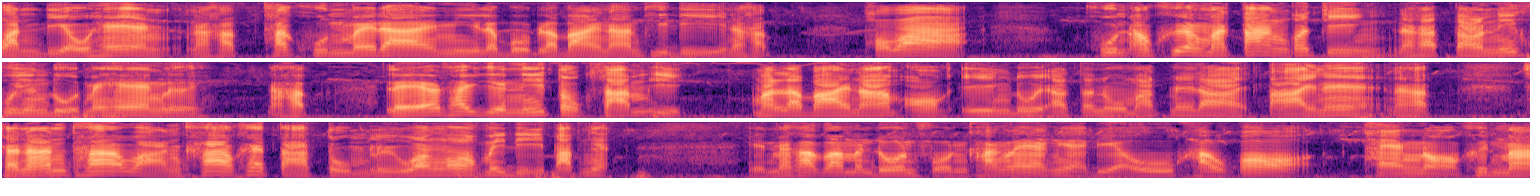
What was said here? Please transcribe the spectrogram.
วันเดียวแห้งนะครับ ถ้าคุณไม่ได้มีระบบระบายน้ำที่ดีนะครับ เพราะว่า คุณเอาเครื่องมาตั้งก็จริงนะครับ ตอนนี้คุณยังดูดไม่แห้งเลยนะครับ แล้วถ้าเย็นนี้ตกซ้ำอีกมันระบายน้ำออกเองโดยอัตโนมัติไม่ได้ตายแน่นะครับ ฉะนั้นถ้าหวานข้าวแค่ตาตุ่มหรือว่างอกไม่ดีปั๊บเนี่ย เห็นไหมครับว่ามันโดนฝนครั้งแรกเนี่ย เดี๋ยวเขาก็แทงหน่อขึ้นมา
